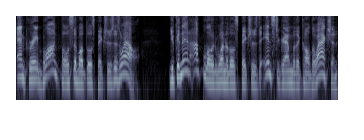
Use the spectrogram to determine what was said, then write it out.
and create blog posts about those pictures as well. You can then upload one of those pictures to Instagram with a call to action,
